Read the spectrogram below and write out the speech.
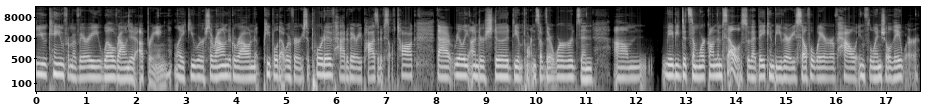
you came from a very well rounded upbringing. Like you were surrounded around people that were very supportive, had a very positive self talk, that really understood the importance of their words and, um, maybe did some work on themselves so that they can be very self aware of how influential they were.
